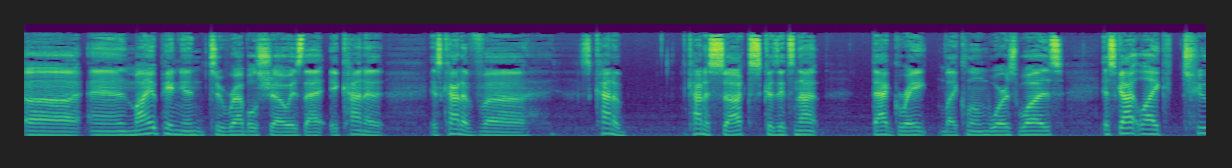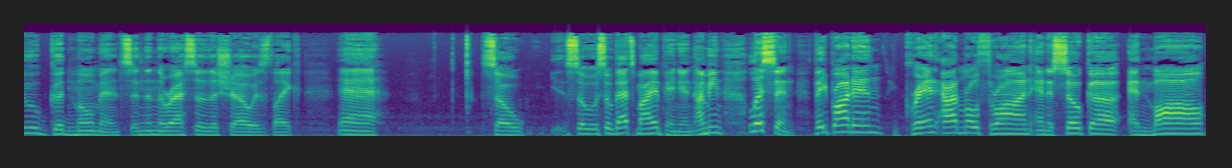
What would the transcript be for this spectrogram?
Uh, and my opinion to Rebels show is that it kind of is kind of uh, it's kind of kind of sucks because it's not that great like Clone Wars was. It's got like two good moments, and then the rest of the show is like, eh. So so so that's my opinion. I mean, listen, they brought in Grand Admiral Thrawn and Ahsoka and Maul.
